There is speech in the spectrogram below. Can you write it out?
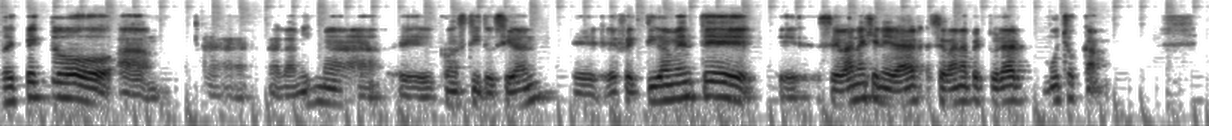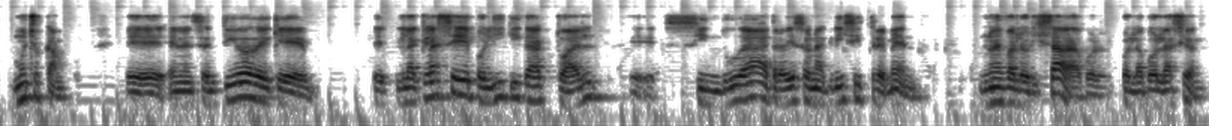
Respecto a, la misma eh, constitución, eh, efectivamente se van a generar, se van a aperturar muchos campos muchos campos, eh, en el sentido de que eh, la clase política actual eh, sin duda atraviesa una crisis tremenda, no es valorizada por, la población,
